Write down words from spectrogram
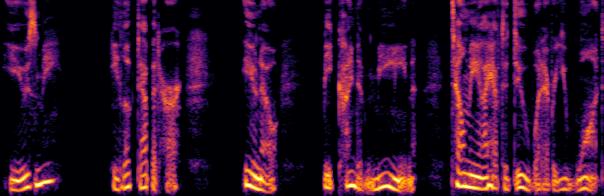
use me? He looked up at her. You know, be kind of mean. Tell me I have to do whatever you want.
